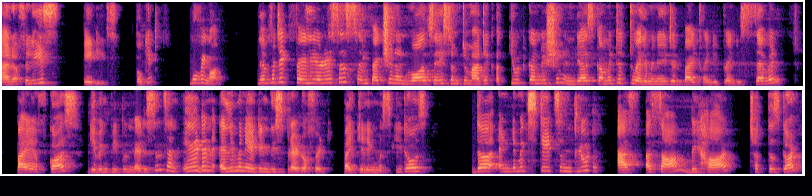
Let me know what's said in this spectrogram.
Anopheles, Aedes. Okay, moving on. Lymphatic filariasis infection involves asymptomatic acute condition. India is committed to eliminate it by 2027 by, of course, giving people medicines and aid in eliminating the spread of it by killing mosquitoes. The endemic states include as Assam, Bihar, Chhattisgarh,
